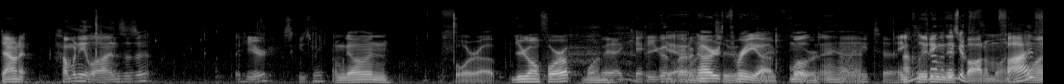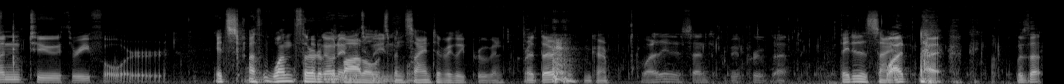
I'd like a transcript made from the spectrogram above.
Down it. How many lines is it? Here? Excuse me. I'm going four up. You're going four up? One. Wait, I can't. Are you going Yeah, vertical? no, or two, three three, up. Well, uh, I need to- I'm trying including this think of bottom one. five? One, two, three, four. It's a one third of the bottle. It's been scientifically proven. Right there? okay. Why do they need to scientifically prove that? They did a Why? science. I, was that?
